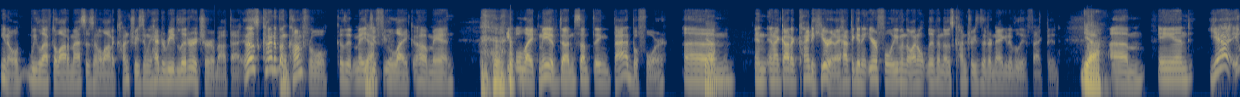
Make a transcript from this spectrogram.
you know, we left a lot of messes in a lot of countries and we had to read literature about that. And that was kind of hmm. uncomfortable because it made yeah. you feel like, oh man, people like me have done something bad before. Um, yeah. and, and I got to kind of hear it. I have to get an earful, even though I don't live in those countries that are negatively affected. Yeah. Um, and yeah, it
